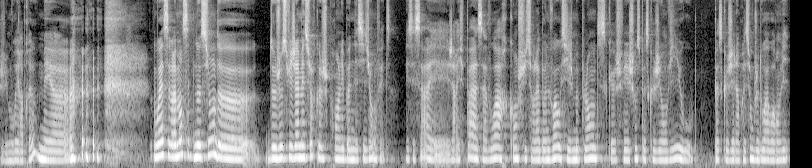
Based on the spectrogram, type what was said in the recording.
je vais mourir après eux, mais ouais, c'est vraiment cette notion de, de je suis jamais sûre que je prends les bonnes décisions en fait. Et c'est ça, et j'arrive pas à savoir quand je suis sur la bonne voie ou si je me plante, est-ce que je fais les choses parce que j'ai envie ou parce que j'ai l'impression que je dois avoir envie.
